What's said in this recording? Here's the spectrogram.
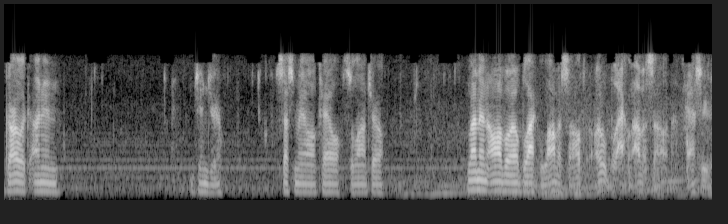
Garlic, onion, ginger, sesame oil, kale, cilantro, lemon, olive oil, black lava salt. Oh, black lava salt. Cashews.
